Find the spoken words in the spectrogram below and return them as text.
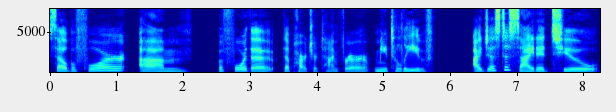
So before um before the departure time for me to leave, I just decided to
